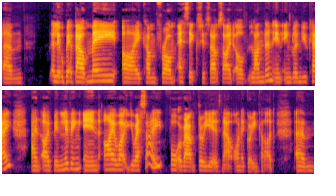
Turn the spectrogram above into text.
um, a little bit about me. I come from Essex, just outside of London in England, UK, and I've been living in Iowa, USA for around three years now on a green card. Um,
